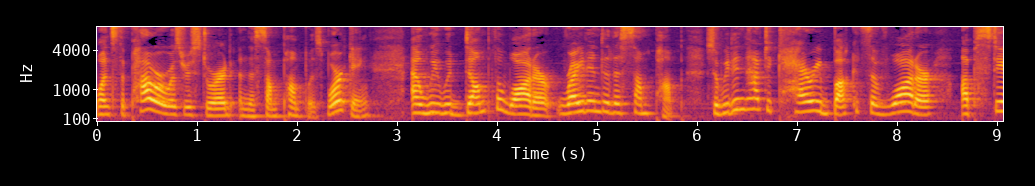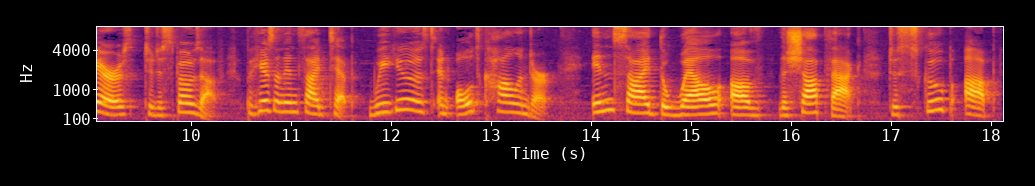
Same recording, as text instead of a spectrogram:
once the power was restored and the sump pump was working, and we would dump the water right into the sump pump. So we didn't have to carry buckets of water upstairs to dispose of. But here's an inside tip. We used an old colander inside the well of the shop vac to scoop up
